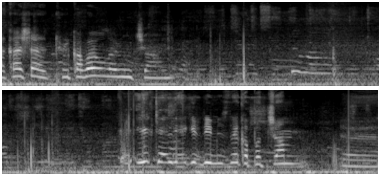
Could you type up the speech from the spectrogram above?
Arkadaşlar Türk Hava Yolları uçağım. İlk 50'ye girdiğimizde kapatacağım. Ee,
